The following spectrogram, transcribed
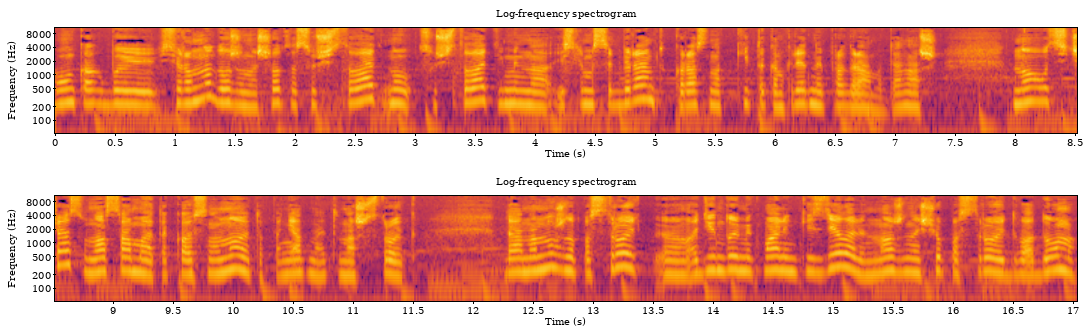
он как бы все равно должен на что-то существовать. Ну, существовать именно, если мы собираем, то как раз на какие-то конкретные программы, да, наши. Но вот сейчас у нас самое такое основное, это понятно, это наша стройка. Да, нам нужно построить, э, один домик маленький сделали, но нужно еще построить два дома.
